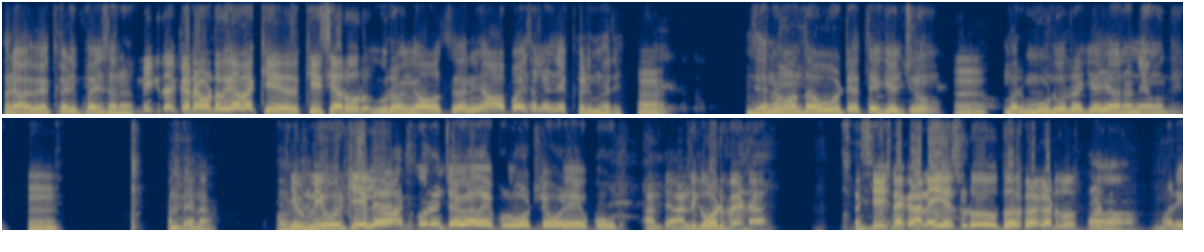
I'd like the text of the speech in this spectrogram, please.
మరి అవి ఎక్కడి పైసలు? మీకు దగ్గరే ఉంటది కదా కేసీఆర్ దూరం కావచ్చు కానీ ఆ పైసలన్నీ ఎక్కడి మరి? జనమంతా ఓటేస్తే గెలిచినావు మరి మూడు ఊళ్ళకి వేయాలని ఏముంది. అంతేనా? ఇప్పుడు మీ ఊరికి దాని గురించే కదా ఇప్పుడు ఓట్లు ఎవడు వేయకపోవడు. అంతే అందుకే ఓడిపోయిండా? చేసిన కానీ చేసుడు దొరకన కాడ మరి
